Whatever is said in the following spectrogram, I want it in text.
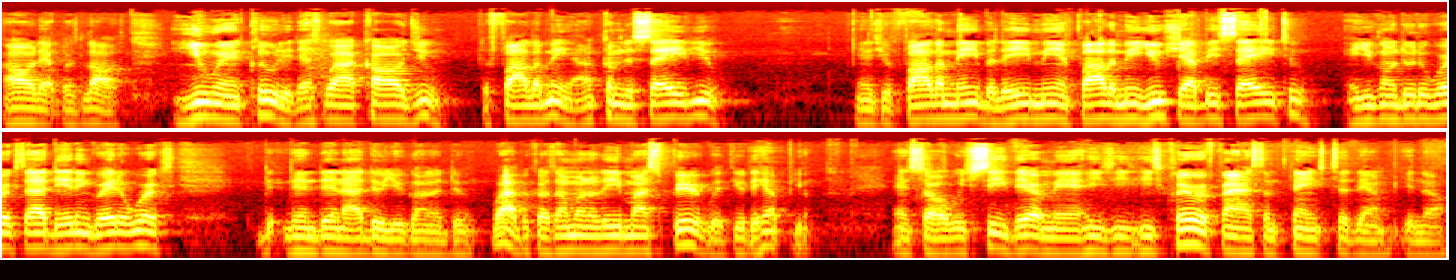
All that was lost. You were included. That's why I called you to follow me. I come to save you. And if you follow me, believe me, and follow me, you shall be saved too. And you're going to do the works I did and greater works than, than I do you're going to do. Why? Because I'm going to leave my spirit with you to help you. And so we see there, man, he's, he's clarifying some things to them, you know.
